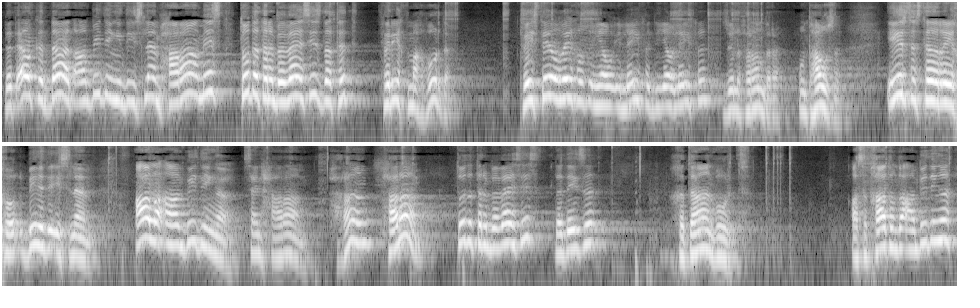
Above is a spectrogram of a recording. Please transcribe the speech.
Dat elke daad, aanbieding in de islam haram is, totdat er een bewijs is dat het verricht mag worden. Twee stelregels in jouw leven die jouw leven zullen veranderen. Onthoud ze. Eerste stelregel binnen de islam. Alle aanbiedingen zijn haram. Haram, haram. Totdat er een bewijs is dat deze gedaan wordt. Als het gaat om de aanbiedingen,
